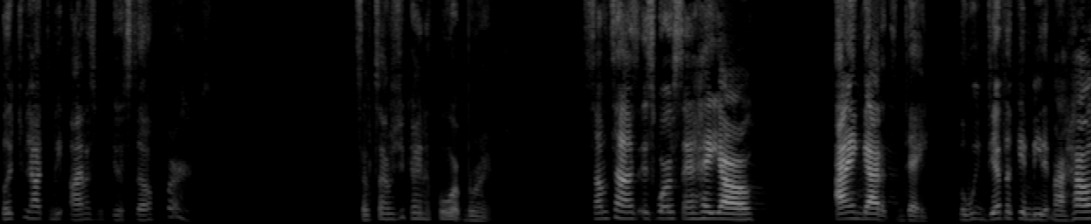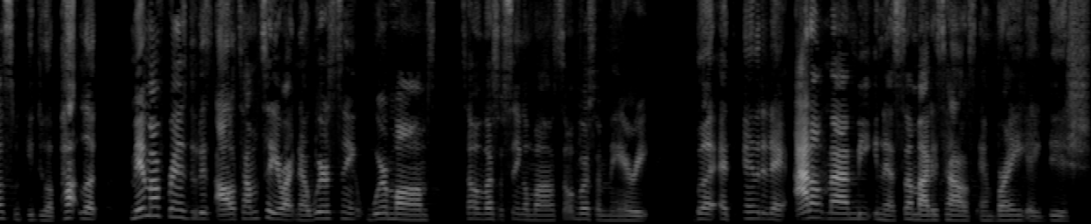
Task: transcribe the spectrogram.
But you have to be honest with yourself first. Sometimes you can't afford brunch. Sometimes it's worse saying, hey, y'all, I ain't got it today. But we definitely can meet at my house. We can do a potluck. Me and my friends do this all the time. I'm tell you right now, we're sing- we're moms. Some of us are single moms. Some of us are married. But at the end of the day, I don't mind meeting at somebody's house and bringing a dish.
